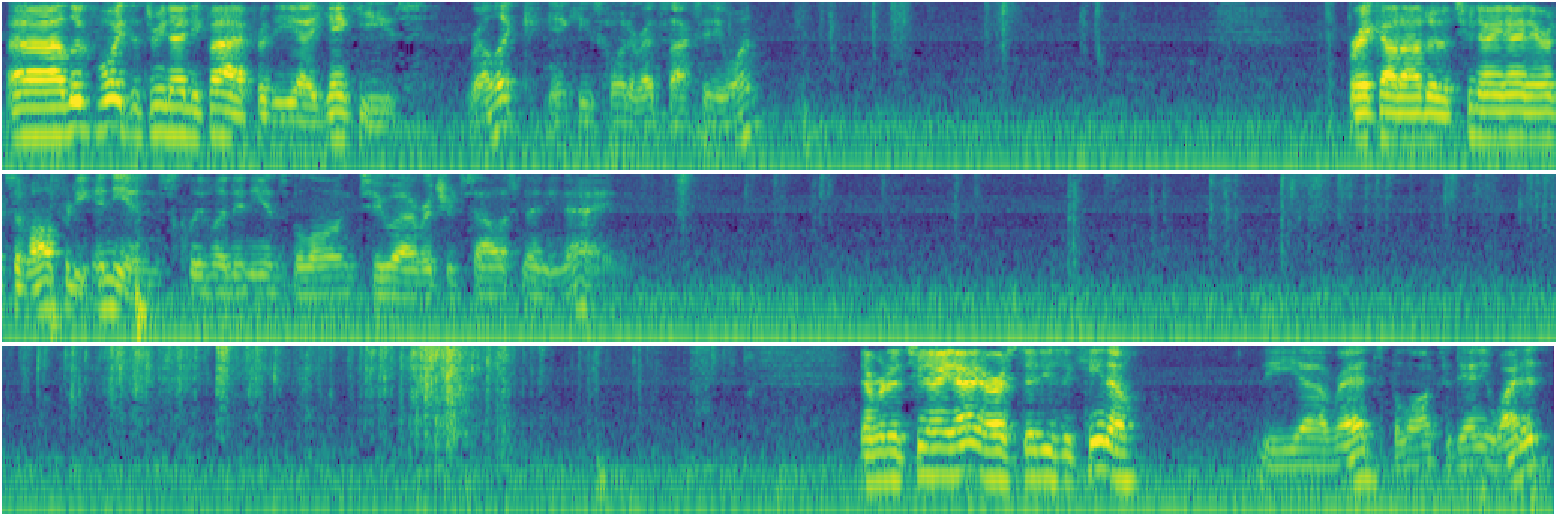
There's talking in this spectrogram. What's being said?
Uh, Luke Voit to 395 for the uh, Yankees. Relic. Yankees going to Red Sox 81. Breakout auto 299 Aaron Civale for the Indians. Cleveland Indians belong to uh, Richard Salas 99. To 299 Aristides Aquino. The uh, Reds belong to Danny Whited.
